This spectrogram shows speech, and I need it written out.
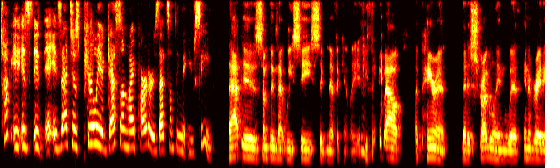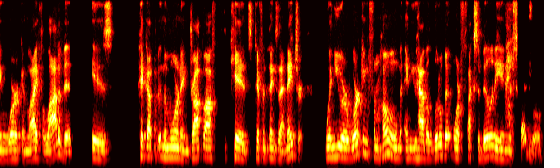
talk is is that just purely a guess on my part or is that something that you've seen? That is something that we see significantly. If you mm-hmm. think about a parent that is struggling with integrating work and life a lot of it is pick up in the morning drop off kids different things of that nature. When you are working from home and you have a little bit more flexibility in right. your schedule,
